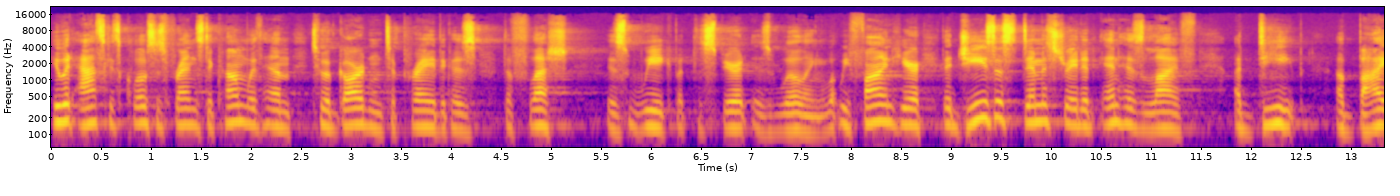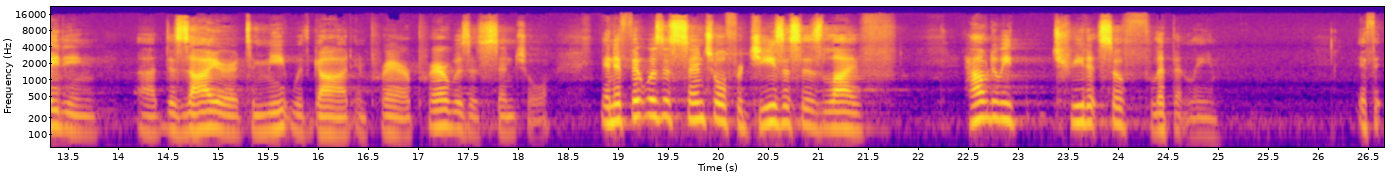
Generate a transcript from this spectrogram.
he would ask his closest friends to come with him to a garden to pray because the flesh is weak, but the spirit is willing. What we find here that Jesus demonstrated in his life a deep, abiding uh, desire to meet with God in prayer. Prayer was essential. And if it was essential for Jesus' life, how do we treat it so flippantly? If, it,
